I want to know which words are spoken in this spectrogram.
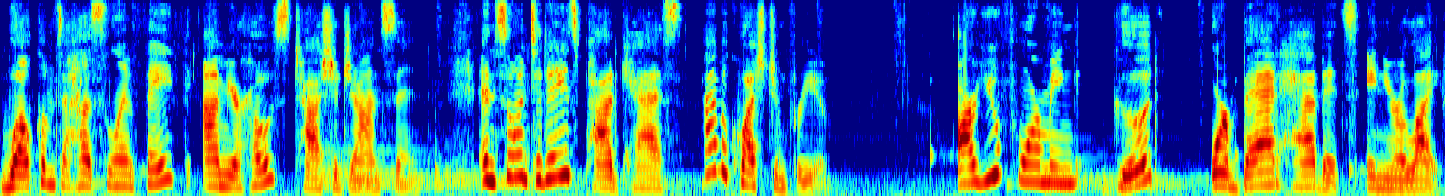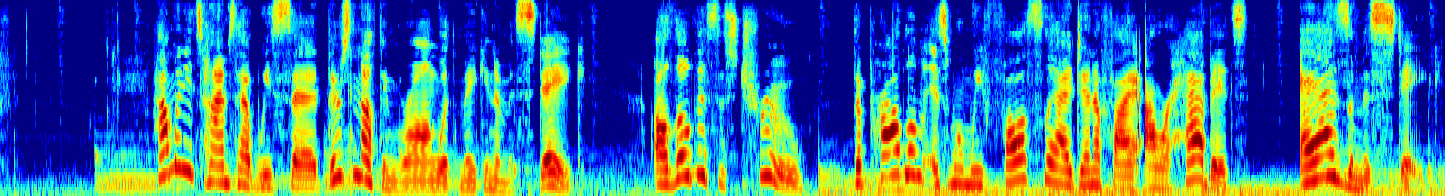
Welcome to Hustle and Faith. I'm your host, Tasha Johnson. And so in today's podcast, I have a question for you. Are you forming good or bad habits in your life? How many times have we said there's nothing wrong with making a mistake? Although this is true, the problem is when we falsely identify our habits as a mistake.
